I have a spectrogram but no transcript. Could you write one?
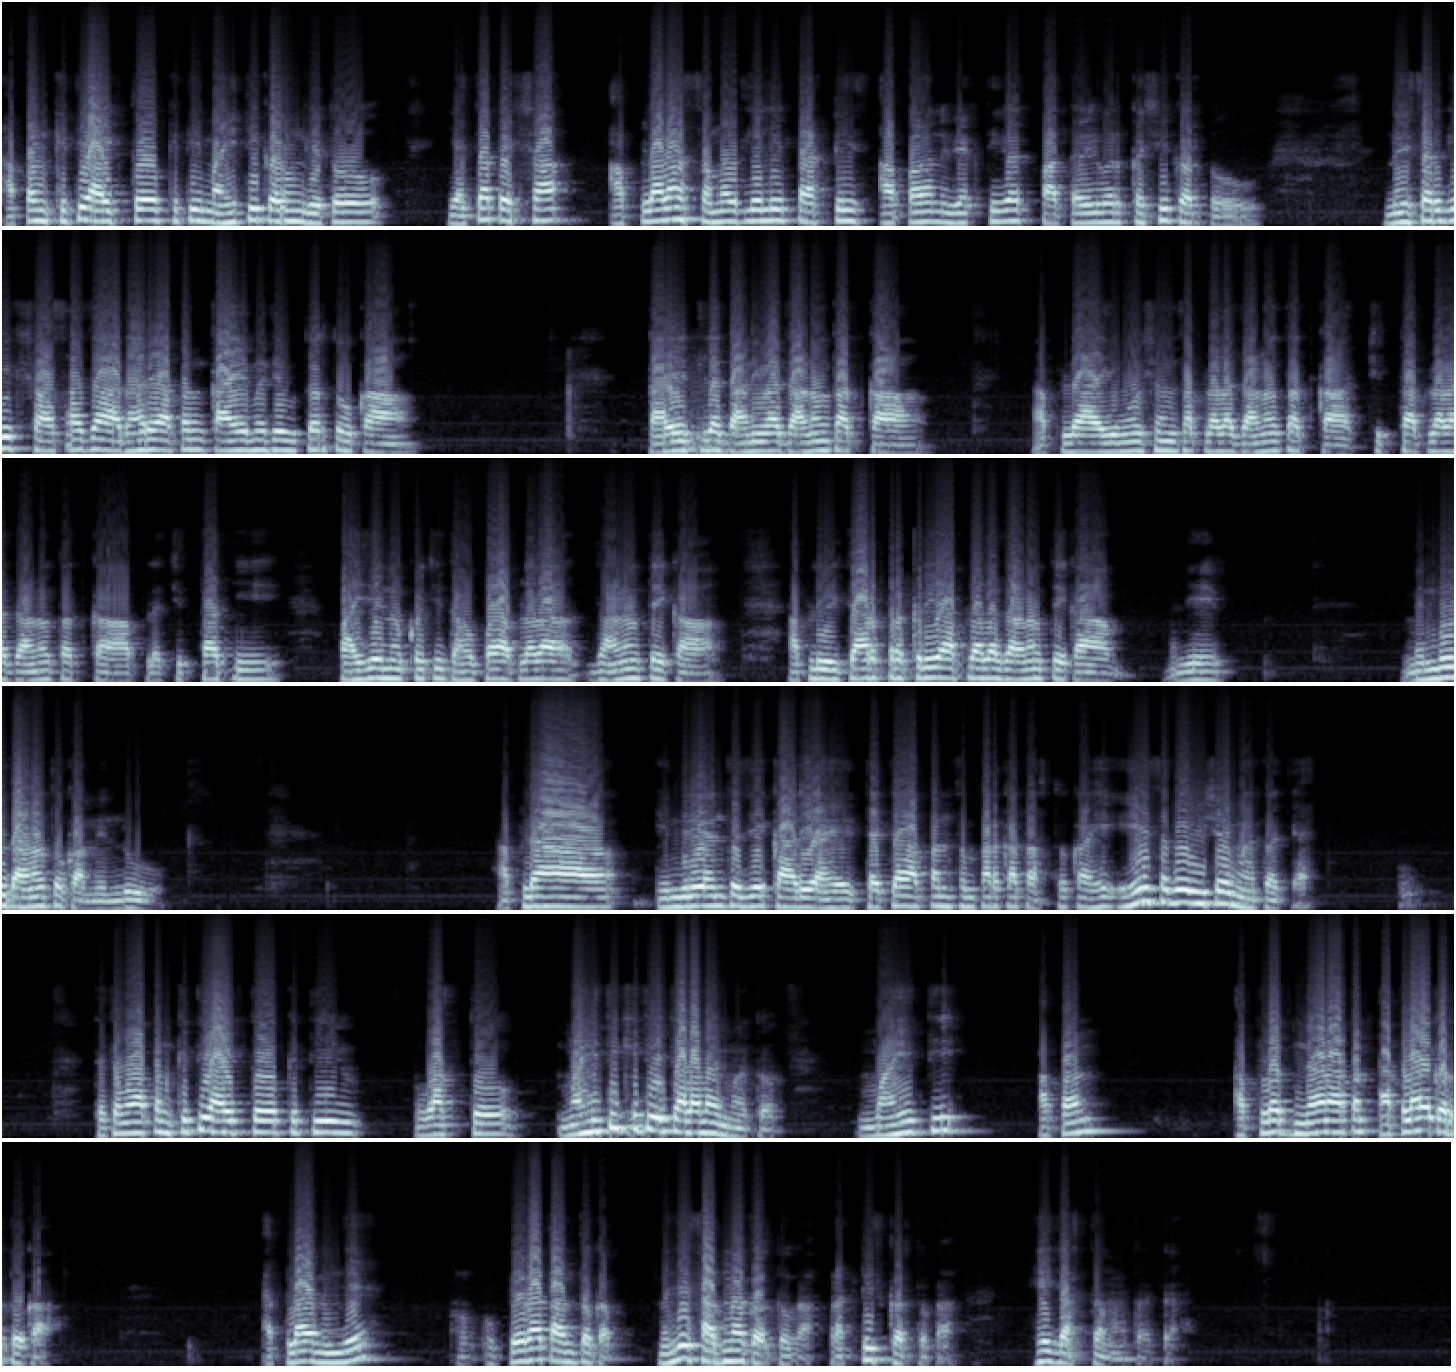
आपण किती ऐकतो किती माहिती करून घेतो याच्यापेक्षा आपल्याला समजलेली प्रॅक्टिस आपण व्यक्तिगत पातळीवर कशी करतो? नैसर्गिक श्वासाच्या आधारे आपण कायेमध्ये उतरतो का? कायेतल्या जाणीवा जाणवतात का? आपल्या इमोशन्स आपल्याला जाणवतात का? चित्त आपल्याला जाणवतात का? आपल्या चित्ताची पाहिजे नकोची धावपळ आपल्याला जाणवते का? आपली विचार प्रक्रिया आपल्याला जाणवते का? म्हणजे मेंदू जाणवतो का मेंदू? आपल्या इंद्रियांचं जे कार्य आहे त्याच्या आपण संपर्कात असतो का? हे हे सगळे विषय महत्त्वाचे आहेत. त्याच्यामुळे आपण किती ऐकतो किती वाचतो माहिती किती त्याला नाही महत्त्व माहिती आपण आपलं ज्ञान आपण अप्लाय करतो का? अप्लाय म्हणजे उपयोगात आणतो का? म्हणजे साधना करतो का? प्रॅक्टिस करतो का? हे जास्त महत्वाचं आहे.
